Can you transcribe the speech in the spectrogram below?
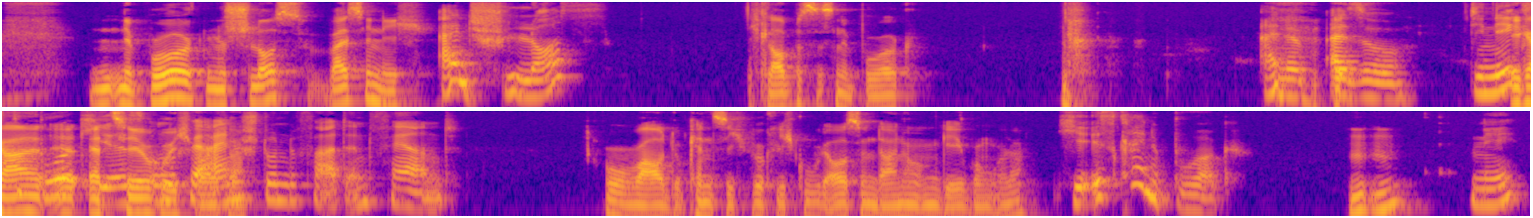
eine Burg, ein Schloss, weiß ich nicht. Ein Schloss? Ich glaube, es ist eine Burg. eine, also, die nächste Egal, Burg hier ist ungefähr weiter. eine Stunde Fahrt entfernt. Oh wow, du kennst dich wirklich gut aus in deiner Umgebung, oder? Hier ist keine Burg. Mhm. -mm. Nee.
